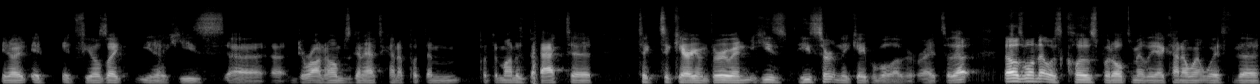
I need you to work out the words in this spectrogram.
you know, it it feels like you know he's uh, uh DaRon Holmes is going to have to kind of put them put them on his back to to to carry him through, and he's he's certainly capable of it, right? So that that was one that was close, but ultimately I kind of went with the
